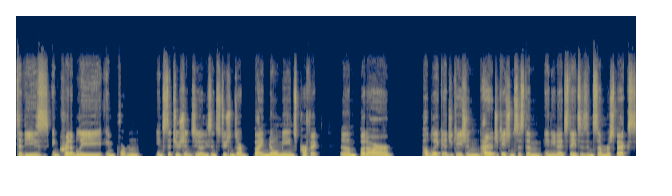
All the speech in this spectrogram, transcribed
to these incredibly important institutions. You know these institutions are by no means perfect um, but our public education higher education system in the united states is in some respects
